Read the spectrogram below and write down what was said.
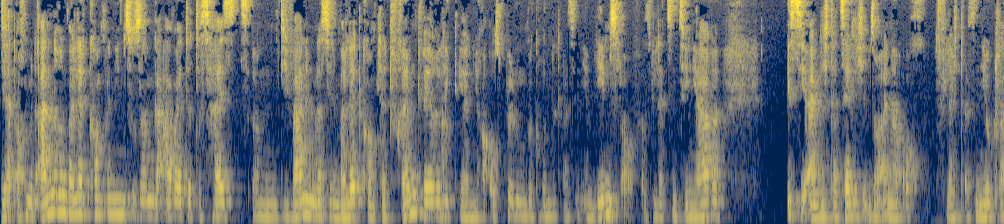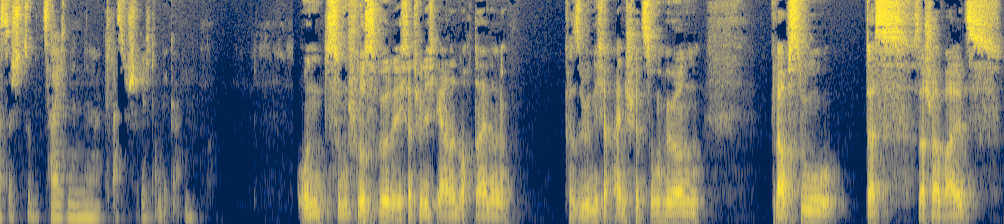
Sie hat auch mit anderen Ballettkompanien zusammengearbeitet. Das heißt, ähm, die Wahrnehmung, dass sie dem Ballett komplett fremd wäre, liegt eher in ihrer Ausbildung begründet als in ihrem Lebenslauf. Also die letzten zehn Jahre ist sie eigentlich tatsächlich in so eine auch vielleicht als neoklassisch zu bezeichnende klassische Richtung gegangen. Und zum Schluss würde ich natürlich gerne noch deine persönliche Einschätzung hören. Glaubst du, dass Sascha Walz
